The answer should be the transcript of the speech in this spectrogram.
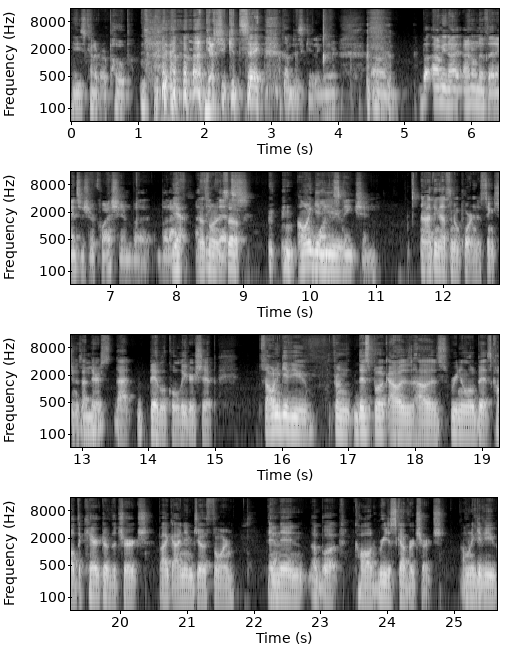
he's kind of our pope. I guess you could say. I'm just kidding there. Um, but I mean, I, I don't know if that answers your question, but but I, Yeah, I that's it- that's so I want to give you one distinction. and I think that's an important distinction is that Mhm. there's that biblical leadership. So I want to give you from this book I was I was reading a little bit. It's called The Character of the Church by a guy named Joe Thorn, and then a book called Rediscover Church. I'm going to give you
